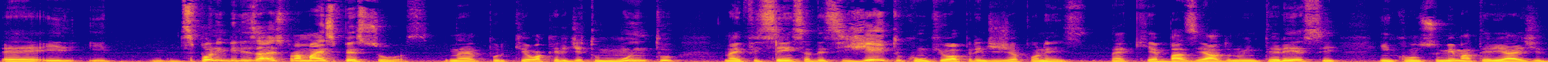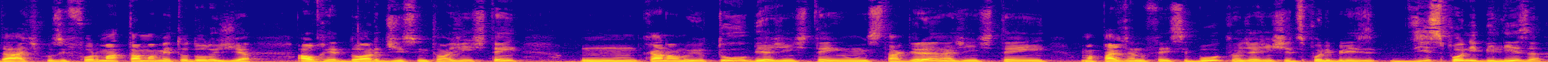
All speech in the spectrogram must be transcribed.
é, e, e disponibilizar isso para mais pessoas, né? Porque eu acredito muito na eficiência desse jeito com que eu aprendi japonês, né? Que é baseado no interesse em consumir materiais didáticos e formatar uma metodologia ao redor disso. Então a gente tem um canal no YouTube, a gente tem um Instagram, a gente tem uma página no Facebook onde a gente disponibiliza, disponibiliza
